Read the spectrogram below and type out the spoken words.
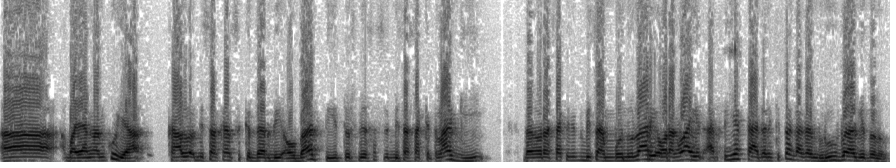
eh bayanganku ya, kalau misalkan sekedar diobati terus bisa bisa sakit lagi dan orang sakit itu bisa menulari orang lain, artinya keadaan kita nggak akan berubah gitu loh.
